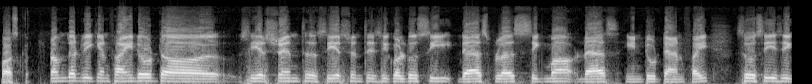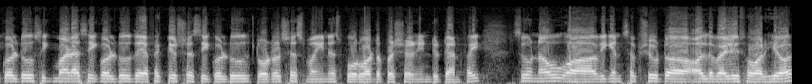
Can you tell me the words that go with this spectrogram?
Pascal. From that we can find out uh, shear strength. Uh, shear strength is equal to C dash plus sigma dash into tan phi. So C is equal to sigma dash equal to the effective stress equal to total stress minus pore water pressure into tan phi. So now uh, we can substitute uh, all the values over here.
